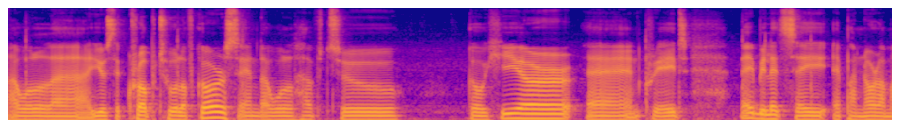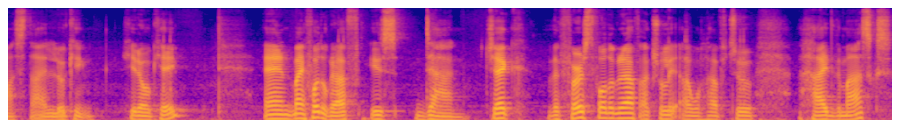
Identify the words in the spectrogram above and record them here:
I will uh, use the crop tool, of course, and I will have to go here and create maybe let's say a panorama style looking hit OK and my photograph is done. Check the first photograph. Actually I will have to hide the masks.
